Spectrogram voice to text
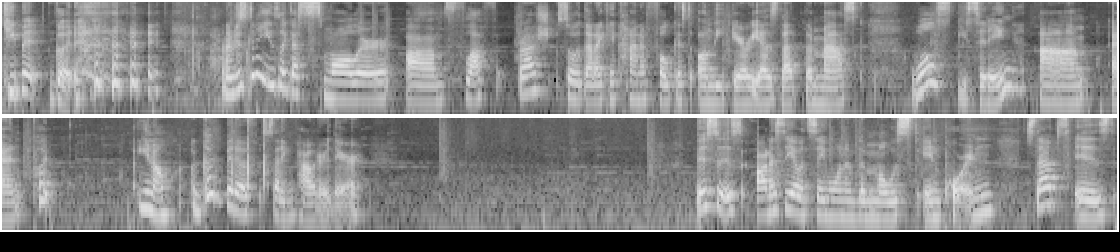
keep it good. and I'm just gonna use like a smaller um, fluff brush so that I can kind of focus on the areas that the mask will be sitting um, and put, you know, a good bit of setting powder there. This is honestly, I would say one of the most important steps is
